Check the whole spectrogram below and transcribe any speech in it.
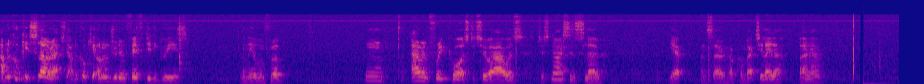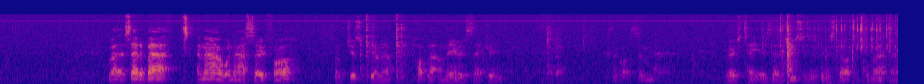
I'm going to cook it slower actually. I'm going to cook it on 150 degrees in the oven for mm, hour and three quarters to two hours, just nice and slow. Yep. And so I'll come back to you later. Bye now. Right, that's had about an hour now so far. So I'm just gonna pop that on there a second. Because I've got some roast taters, those juices are gonna start to come out now.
